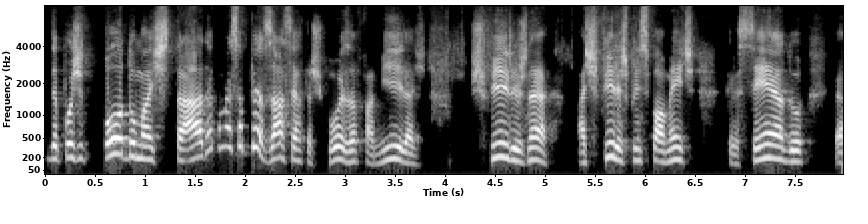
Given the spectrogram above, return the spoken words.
depois de toda uma estrada, começa a pesar certas coisas, a família, os filhos, né? As filhas principalmente crescendo, é,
